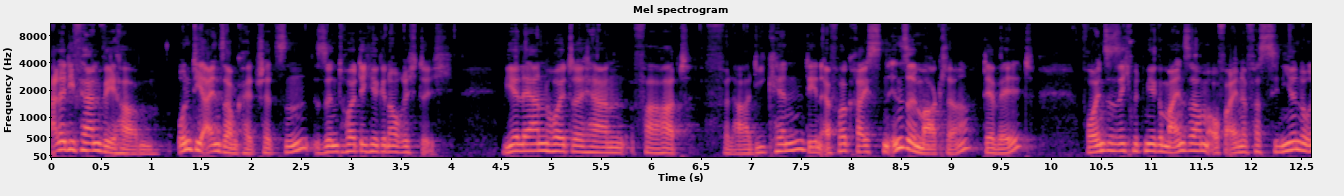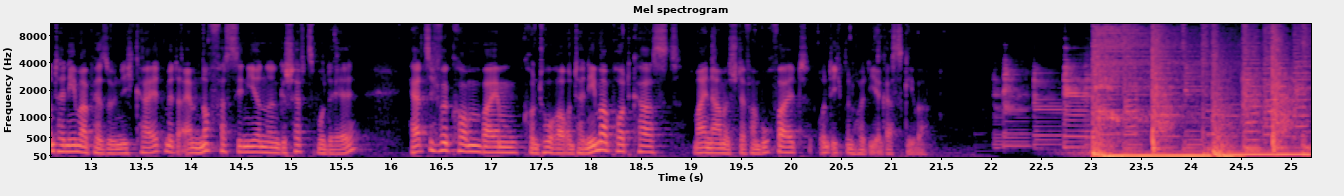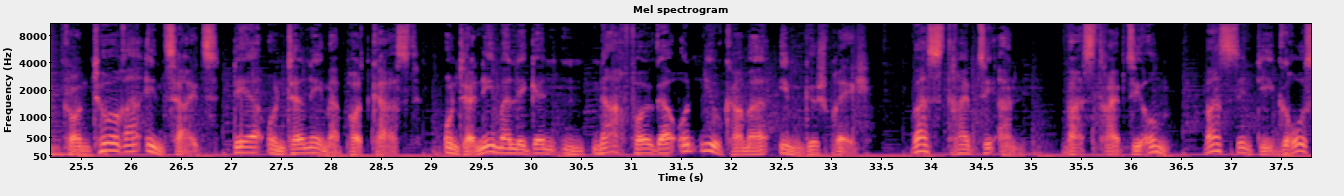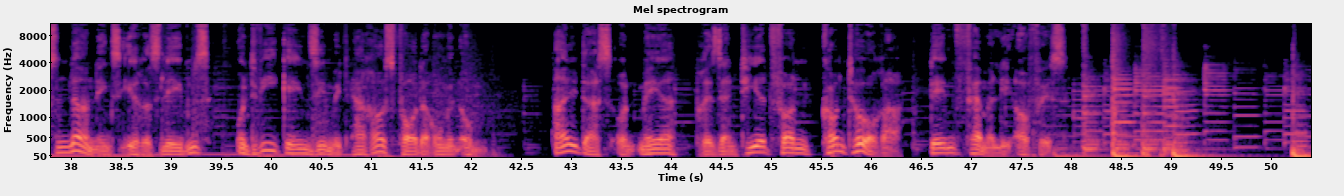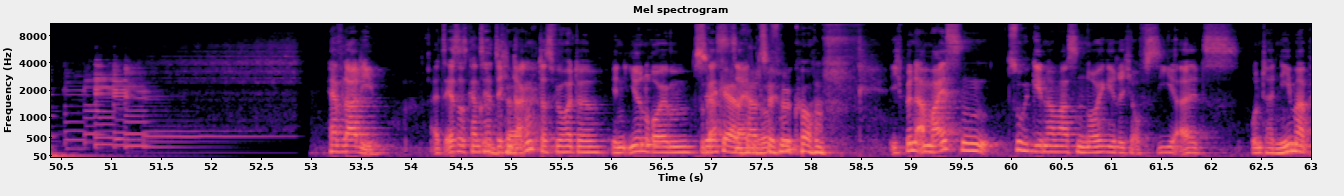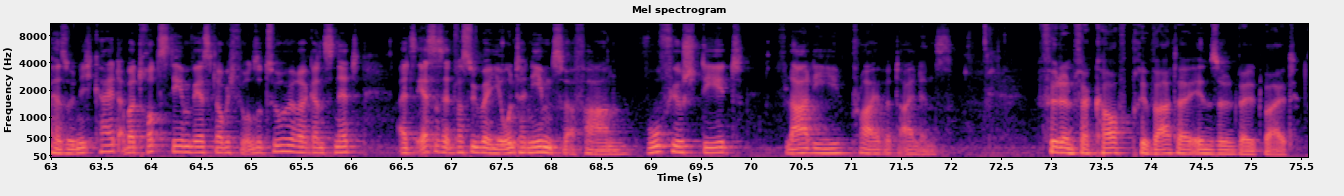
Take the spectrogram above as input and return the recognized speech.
Alle, die Fernweh haben und die Einsamkeit schätzen, sind heute hier genau richtig. Wir lernen heute Herrn Fahad Fladi kennen, den erfolgreichsten Inselmakler der Welt. Freuen Sie sich mit mir gemeinsam auf eine faszinierende Unternehmerpersönlichkeit mit einem noch faszinierenden Geschäftsmodell. Herzlich willkommen beim Contora Unternehmer Podcast. Mein Name ist Stefan Buchwald und ich bin heute Ihr Gastgeber. Contora Insights, der Unternehmer Podcast. Unternehmerlegenden, Nachfolger und Newcomer im Gespräch. Was treibt sie an? Was treibt sie um? Was sind die großen Learnings ihres Lebens und wie gehen sie mit Herausforderungen um? All das und mehr präsentiert von Contora, dem Family Office. Herr Vladi, als erstes ganz herzlichen Dank, dass wir heute in Ihren Räumen zu Sehr Gast gern, sein herzlich dürfen. willkommen. Ich bin am meisten zugegebenermaßen neugierig auf Sie als Unternehmerpersönlichkeit, aber trotzdem wäre es, glaube ich, für unsere Zuhörer ganz nett, als erstes etwas über Ihr Unternehmen zu erfahren. Wofür steht Vladi Private Islands? Für den Verkauf privater Inseln weltweit.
